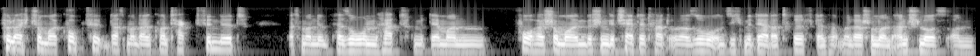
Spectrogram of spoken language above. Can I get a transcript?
vielleicht schon mal guckt, dass man da einen Kontakt findet, dass man eine Person hat, mit der man vorher schon mal ein bisschen gechattet hat oder so und sich mit der da trifft, dann hat man da schon mal einen Anschluss und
